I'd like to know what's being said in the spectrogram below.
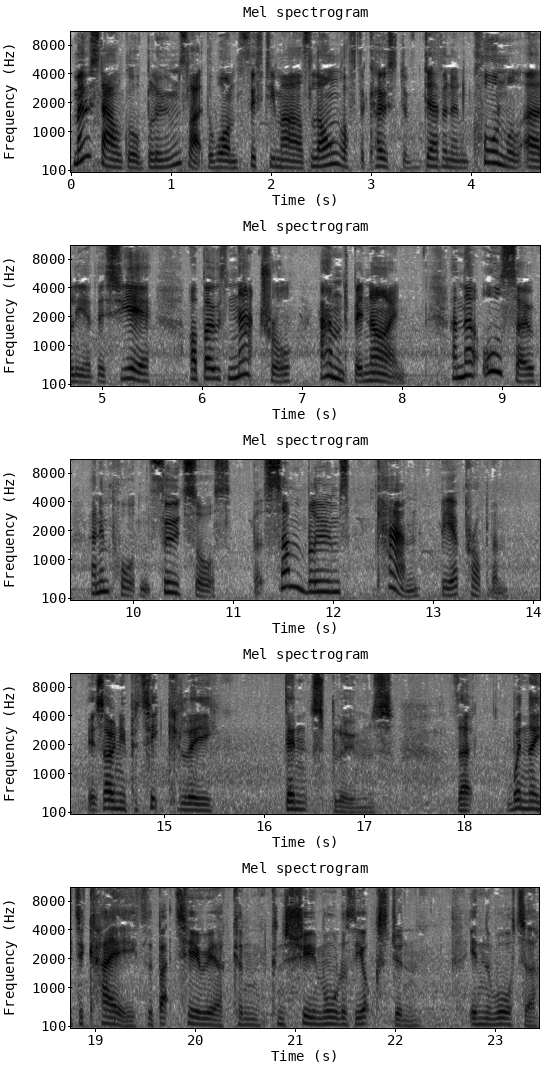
Most algal blooms, like the one 50 miles long off the coast of Devon and Cornwall earlier this year, are both natural and benign, and they're also an important food source. But some blooms can be a problem. It's only particularly dense blooms that when they decay, the bacteria can consume all of the oxygen in the water,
